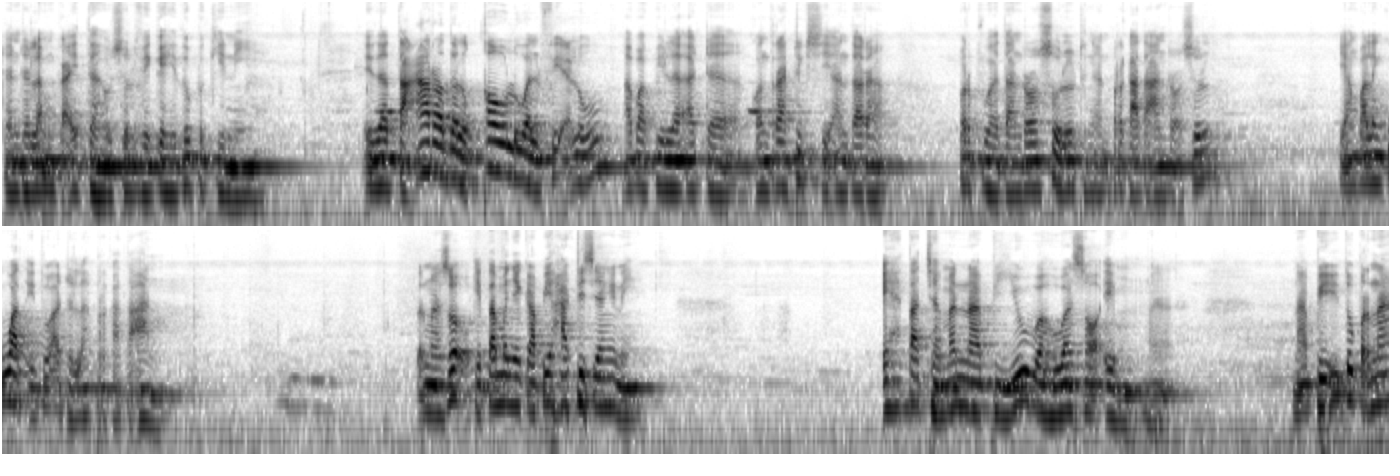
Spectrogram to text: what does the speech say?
dan dalam kaidah usul fikih itu begini Idza ta'aradal qaulu wal fi'lu apabila ada kontradiksi antara perbuatan Rasul dengan perkataan Rasul yang paling kuat itu adalah perkataan. Termasuk kita menyikapi hadis yang ini. Eh tajaman nabiyyu wa huwa soim. Nah, Nabi itu pernah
